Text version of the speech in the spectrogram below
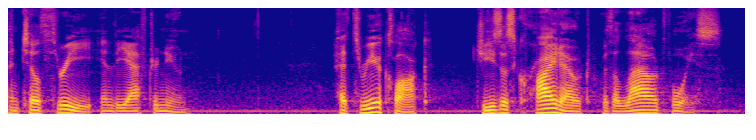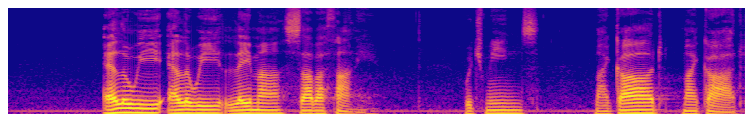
until three in the afternoon. At three o'clock, Jesus cried out with a loud voice, Eloi, Eloi, lema sabachthani, which means, my God, my God,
